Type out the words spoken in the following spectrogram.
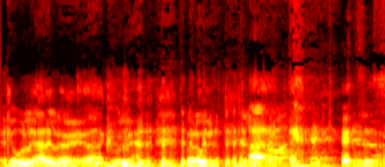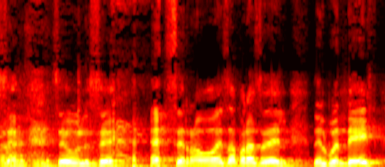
Qué vulgar el bebé, ¿verdad? Qué vulgar. Pero bueno. Ah, se, lo se- robaste. se- se- se robó esa frase del, del buen Dave.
